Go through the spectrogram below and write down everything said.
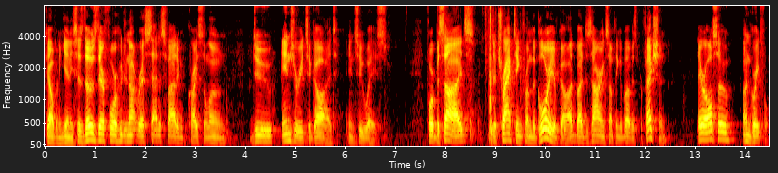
Calvin again. He says, Those therefore who do not rest satisfied in Christ alone do injury to God in two ways. For besides detracting from the glory of God by desiring something above his perfection, they are also ungrateful,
